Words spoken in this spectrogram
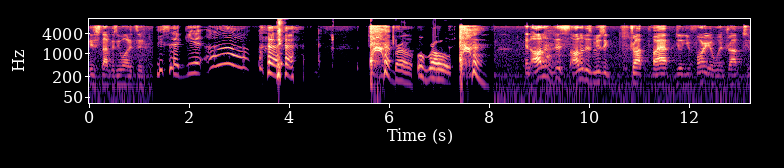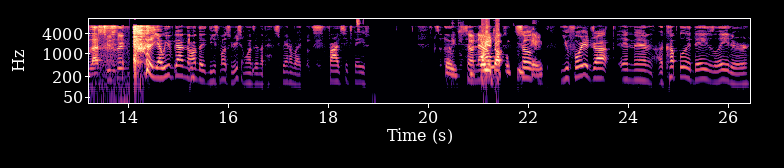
he just stopped because he wanted to. He said, "Get up, bro." Oh, bro. And all of this, all of this music dropped. Or Euphoria would drop to last Tuesday. yeah, we've gotten all the these most recent ones in the span of like five, six days. So, So Euphoria now, dropped so Euphoria dropped, and then a couple of days later,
